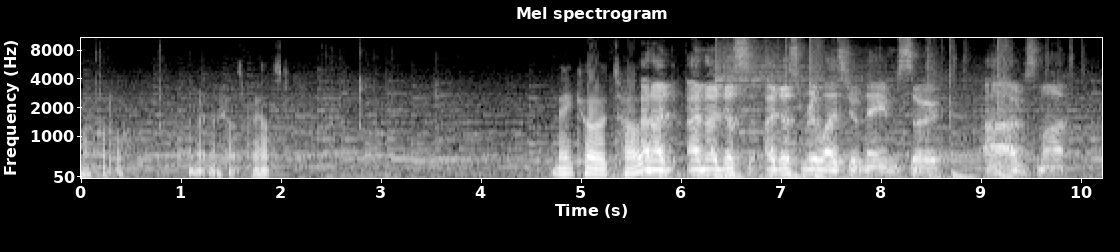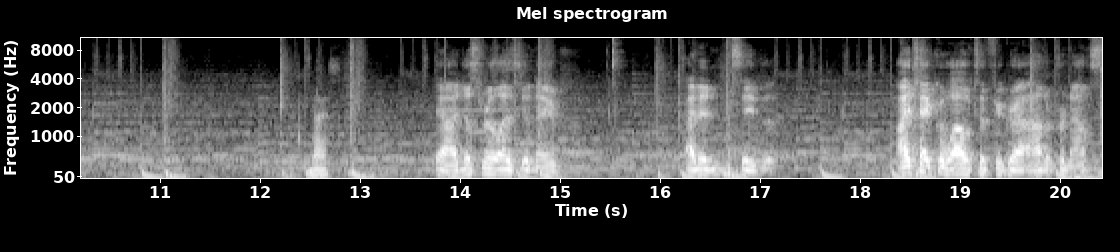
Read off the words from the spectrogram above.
Makoto. I don't know how it's pronounced. Makoto? And I and I just I just realized your name, so uh, I'm smart. Nice. Yeah, I just realized your name. I didn't see that. I take a while to figure out how to pronounce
